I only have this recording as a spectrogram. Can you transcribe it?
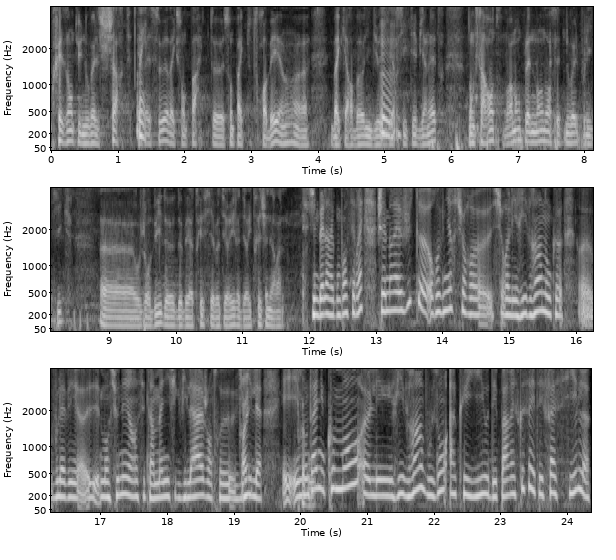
présente une nouvelle charte RSE avec son pacte, son pacte 3B, hein, euh, bas carbone, biodiversité, mm. bien-être. Donc ça rentre vraiment pleinement dans cette nouvelle politique aujourd'hui de, Béatrice Yaboteri, la directrice générale. C'est une belle récompense, c'est vrai. J'aimerais juste revenir sur, sur les riverains. Donc, vous l'avez mentionné, hein, c'est un magnifique village entre ville et, montagne. Comment les riverains vous ont accueilli au départ? Est-ce que ça a été facile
